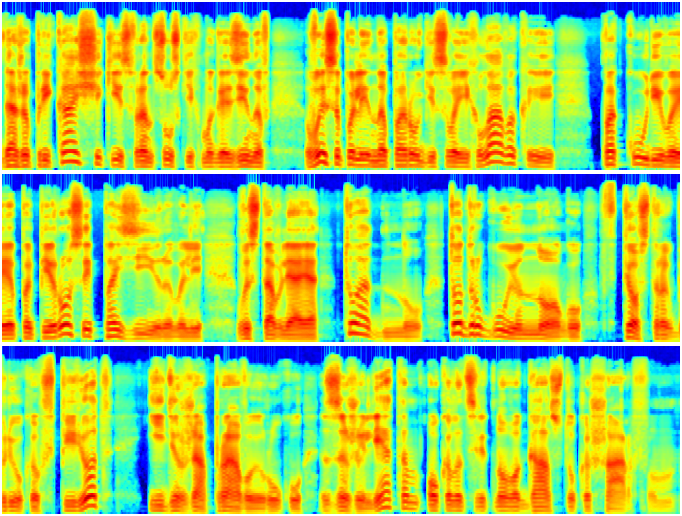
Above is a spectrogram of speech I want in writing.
Даже приказчики из французских магазинов высыпали на пороги своих лавок и покуривая папиросы, позировали, выставляя то одну, то другую ногу в пестрых брюках вперед и держа правую руку за жилетом около цветного галстука шарфом.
